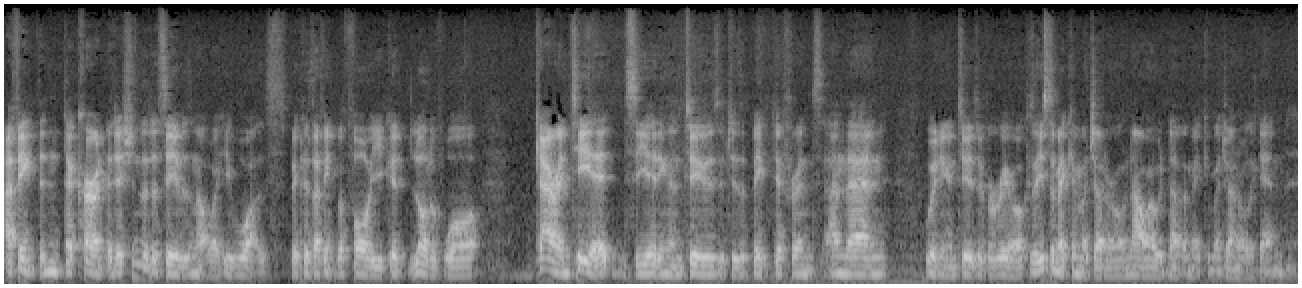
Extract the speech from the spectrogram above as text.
I think the, the current edition, the Deceiver, is not where he was because I think before you could Lord of War guarantee it, so you're hitting on twos, which is a big difference, and then winning and twos with a reroll because I used to make him a general. Now I would never make him a general again,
